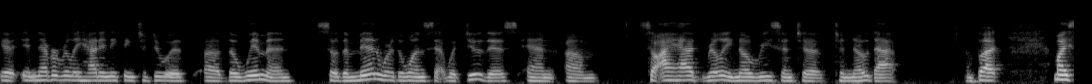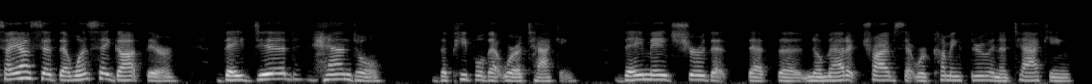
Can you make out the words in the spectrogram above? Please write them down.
It, it never really had anything to do with uh, the women. So the men were the ones that would do this, and um, so I had really no reason to to know that. But my saya said that once they got there, they did handle the people that were attacking. They made sure that that the nomadic tribes that were coming through and attacking,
